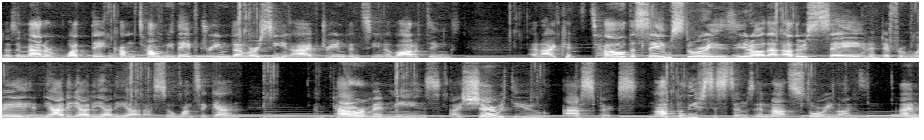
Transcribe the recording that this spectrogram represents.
Doesn't matter what they come tell me they've dreamed of or seen. I've dreamed and seen a lot of things. And I could tell the same stories, you know, that others say in a different way and yada, yada, yada, yada. So, once again, empowerment means I share with you aspects, not belief systems and not storylines. I'm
